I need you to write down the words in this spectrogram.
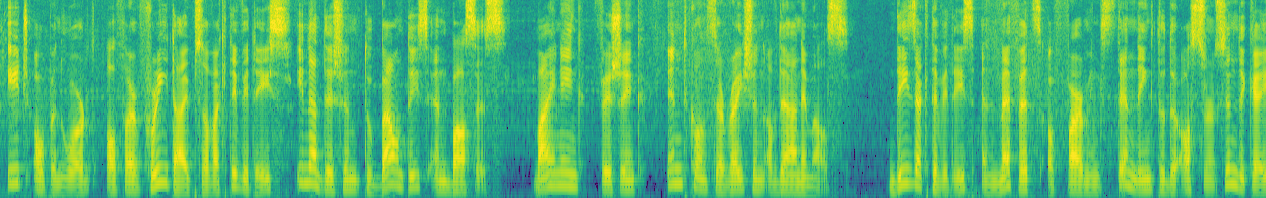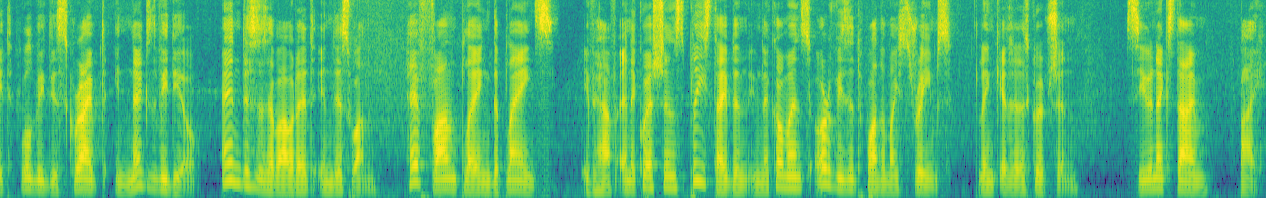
Each open world offers three types of activities in addition to bounties and bosses mining, fishing, and conservation of the animals. These activities and methods of farming standing to the Ostron Syndicate will be described in next video. And this is about it in this one. Have fun playing the plains. If you have any questions, please type them in the comments or visit one of my streams, link in the description. See you next time. Bye.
